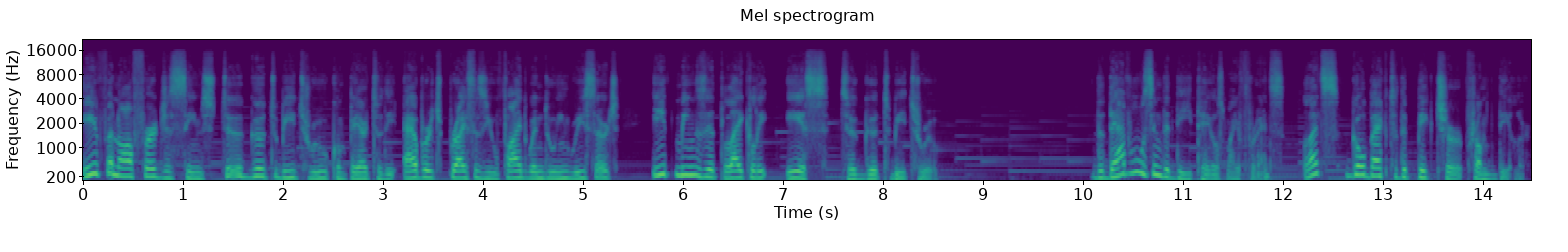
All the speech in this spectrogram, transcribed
if an offer just seems too good to be true compared to the average prices you find when doing research, it means it likely is too good to be true. The devil is in the details, my friends. Let's go back to the picture from the dealer.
